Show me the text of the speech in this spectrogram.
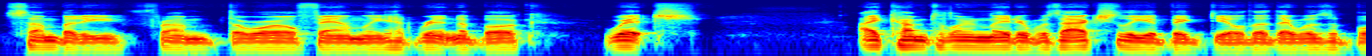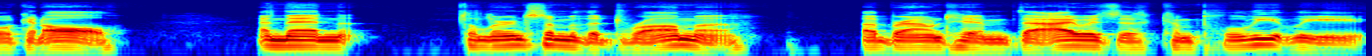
somebody from the royal family had written a book, which I come to learn later was actually a big deal that there was a book at all, and then to learn some of the drama around him that I was just completely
